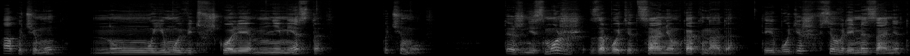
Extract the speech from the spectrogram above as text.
А почему? Ну, ему ведь в школе не место. Почему? Ты же не сможешь заботиться о нем как надо. Ты будешь все время занят.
